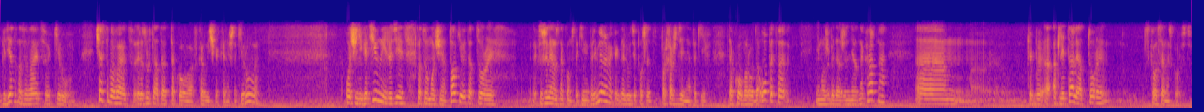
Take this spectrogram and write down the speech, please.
где-то называется кирувом. Часто бывают результаты от такого, в кавычках, конечно, кирува, очень негативные, людей потом очень отталкивают от Торы. Я, к сожалению, знаком с такими примерами, когда люди после прохождения таких, такого рода опыта, и, может быть, даже неоднократно, э, как бы отлетали от Торы с колоссальной скоростью.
